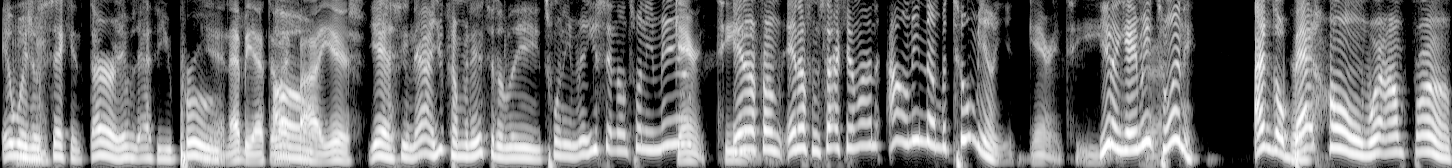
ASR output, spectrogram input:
It was your Mhm. second, third. It was after you proved. Yeah, and that'd be after like five years. Yeah, see now you coming into the league twenty million. You sitting on twenty million. Guaranteed. And I'm from and I'm from South Carolina. I don't need number two million. Guaranteed. You done gave me bruh. twenty. I can go Yeah. back home where I'm from.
